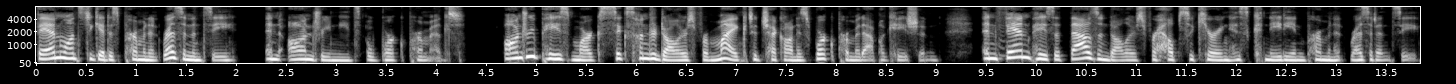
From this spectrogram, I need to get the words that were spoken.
Fan wants to get his permanent residency, and Andre needs a work permit. Andre pays Mark $600 for Mike to check on his work permit application, and Fan pays $1,000 for help securing his Canadian permanent residency.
